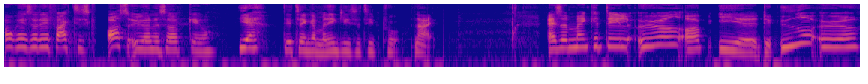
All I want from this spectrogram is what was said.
Okay, så det er faktisk også ørenes opgave. Ja, Det tænker man ikke lige så tit på. Nej. Altså, man kan dele øret op i øh, det ydre øre,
